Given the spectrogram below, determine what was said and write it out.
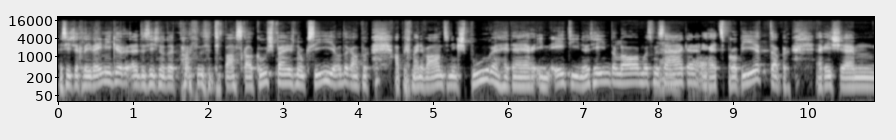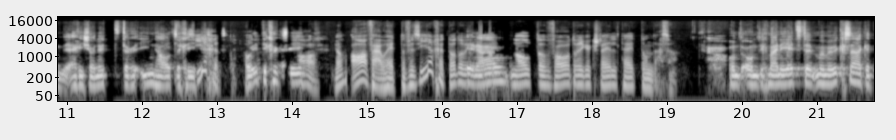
es ist ein bisschen weniger, äh, das ist noch der, der Pascal Couchepin ist noch gewesen, oder? Aber, aber ich meine, wahnsinnige Spuren hat er im Edi nicht hinterlassen, muss man ja. sagen. Er hat es probiert, aber er ist, ähm, er ist ja nicht der inhaltliche Politiker gewesen. Ah, ja, AV hat er versichert, oder? Wie genau. er alte Forderungen gestellt hat und also. Und, und ich meine, jetzt, man muss wirklich sagen,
